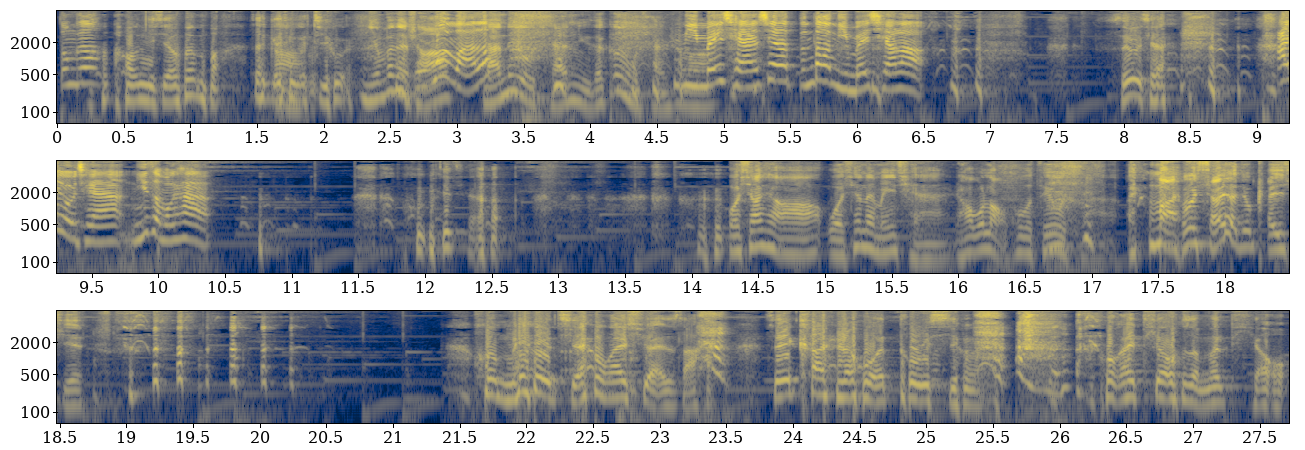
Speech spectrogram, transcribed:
东哥，好，你先问吧，再给你个机会。你问的啥？我问完了男的有钱，女的更有钱是吗？你没钱，现在轮到你没钱了，谁有钱？他有钱，你怎么看？我没钱了。我想想啊，我现在没钱，然后我老婆我贼有钱，哎呀妈呀，我想想就开心。我没有钱，我还选啥？谁看上我都行，我还挑什么挑？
